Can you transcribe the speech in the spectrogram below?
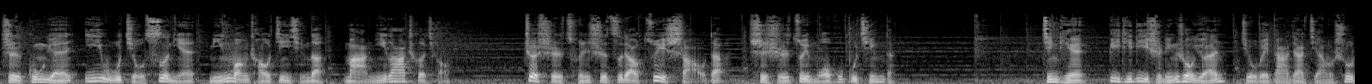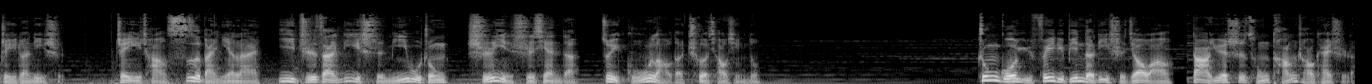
是公元一五九四年明王朝进行的马尼拉撤侨。这是存世资料最少的、事实最模糊不清的。今天，BT 历史零售员就为大家讲述这一段历史，这一场四百年来一直在历史迷雾中时隐时现的最古老的撤侨行动。中国与菲律宾的历史交往大约是从唐朝开始的，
